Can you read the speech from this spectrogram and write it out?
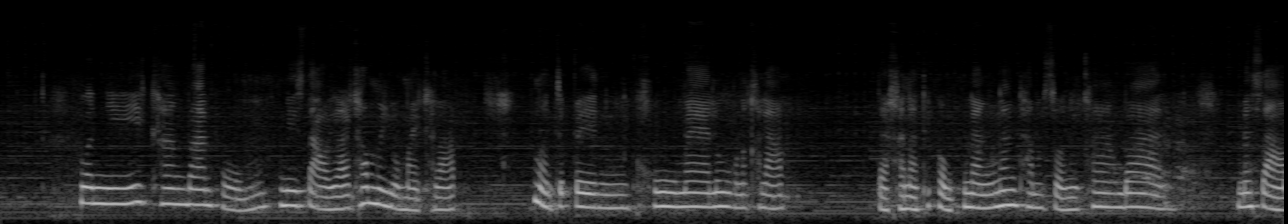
ๆ วันนี้ข้างบ้านผมมีสาวย้ายเข้ามาอยู่ใหม่ครับ เหมือนจะเป็นคู่แม่ลูกนะครับ แต่ขณะที่ผมกำลังนั่งทำสวนอยู่ข้างบ้าน แม่สาว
